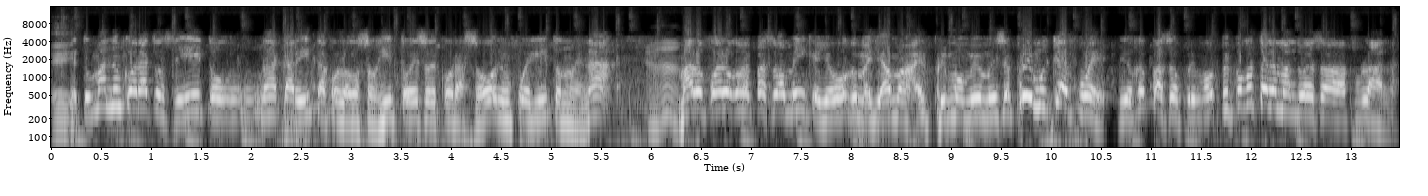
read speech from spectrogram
Ey, que tú mandes un corazoncito, una carita con los dos ojitos, eso de corazón, un fueguito, no es nada. Ah. Malo fue lo que me pasó a mí, que yo que me llama el primo mío, me dice, primo, ¿y qué fue? Digo, ¿qué pasó, primo? ¿Y por qué usted le mandó eso a fulana?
